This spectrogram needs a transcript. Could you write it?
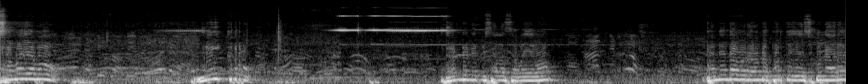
సమయము మీకు రెండు నిమిషాల సమయము పన్నెండవ రౌండ్ పూర్తి చేసుకున్నారు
